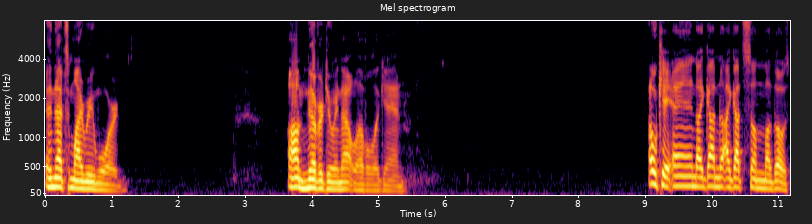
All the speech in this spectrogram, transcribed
And that's my reward. I'm never doing that level again. Okay, and I got I got some of those.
